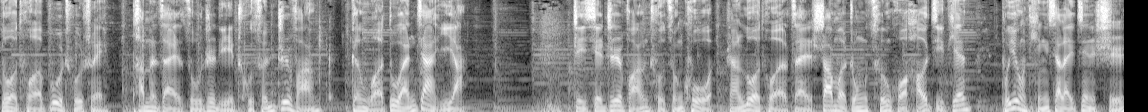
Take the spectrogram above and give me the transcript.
骆驼不储水，它们在组织里储存脂肪，跟我度完假一样。这些脂肪储存库让骆驼在沙漠中存活好几天，不用停下来进食。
